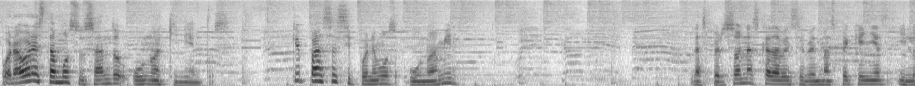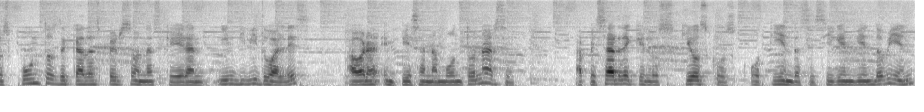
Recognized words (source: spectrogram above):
Por ahora estamos usando 1 a 500. ¿Qué pasa si ponemos 1 a 1000? Las personas cada vez se ven más pequeñas y los puntos de cada persona que eran individuales ahora empiezan a amontonarse. A pesar de que los kioscos o tiendas se siguen viendo bien,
